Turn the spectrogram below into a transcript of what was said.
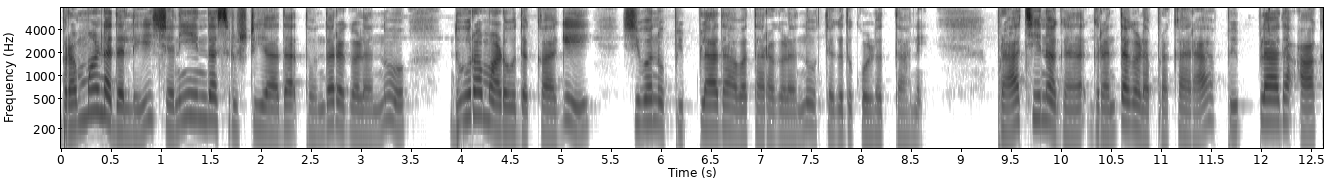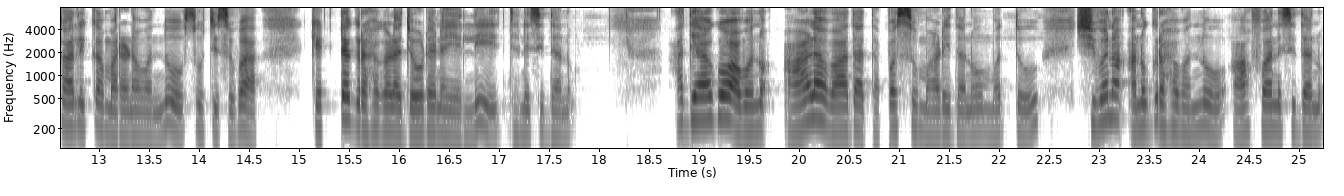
ಬ್ರಹ್ಮಾಂಡದಲ್ಲಿ ಶನಿಯಿಂದ ಸೃಷ್ಟಿಯಾದ ತೊಂದರೆಗಳನ್ನು ದೂರ ಮಾಡುವುದಕ್ಕಾಗಿ ಶಿವನು ಪಿಪ್ಲಾದ ಅವತಾರಗಳನ್ನು ತೆಗೆದುಕೊಳ್ಳುತ್ತಾನೆ. ಪ್ರಾಚೀನ ಗ್ರಂಥಗಳ ಪ್ರಕಾರ ಪಿಪ್ಲಾದ ಅಕಾಲಿಕ ಮರಣವನ್ನು ಸೂಚಿಸುವ ಕೆಟ್ಟ ಗ್ರಹಗಳ ಜೋಡಣೆಯಲ್ಲಿ ಜನಿಸಿದನು. ಅದ್ಯಾಗೋ ಅವನು ಆಳವಾದ ತಪಸ್ಸು ಮಾಡಿದನು ಮತ್ತು ಶಿವನ ಅನುಗ್ರಹವನ್ನು ಆಹ್ವಾನಿಸಿದನು.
